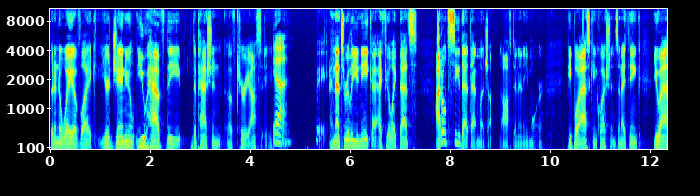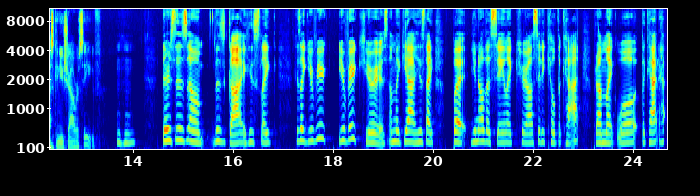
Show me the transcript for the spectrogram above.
but in a way of like you're genuine. You have the the passion of curiosity, yeah, right. and that's really unique. I, I feel like that's I don't see that that much often anymore. People asking questions, and I think you ask and you shall receive. hmm There's this um this guy. He's like he's like you're very you're very curious. I'm like yeah. He's like but you know the saying like curiosity killed the cat. But I'm like well the cat ha-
